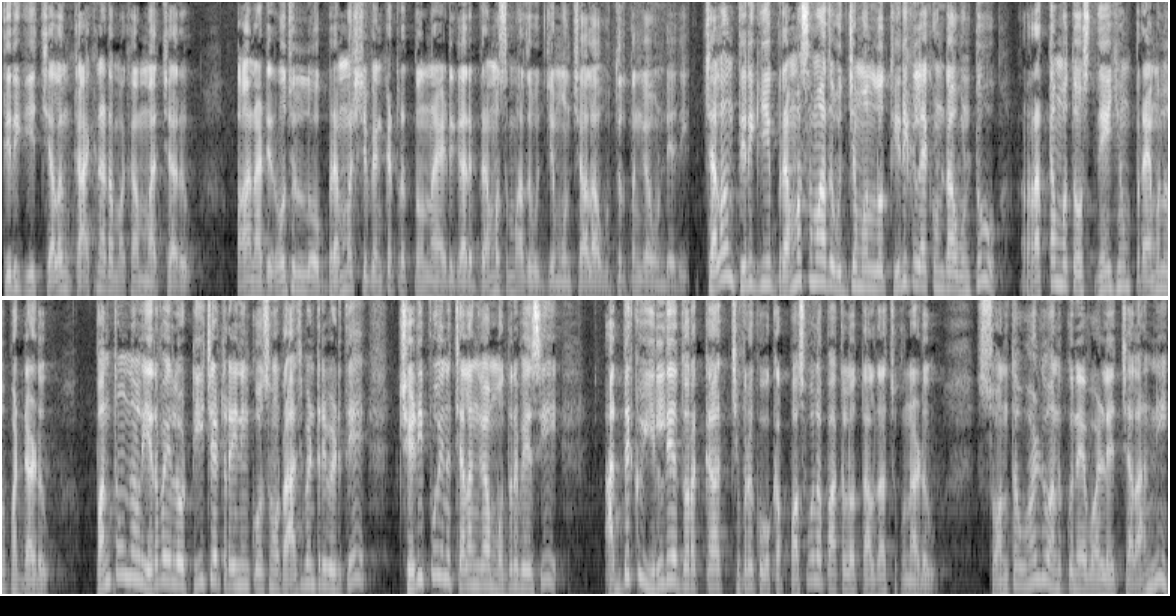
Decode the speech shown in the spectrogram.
తిరిగి చలం కాకినాడ మకాం మార్చారు. ఆనాటి రోజుల్లో బ్రహ్మర్షి వెంకటరత్నం నాయుడు గారి బ్రహ్మ సమాజ ఉద్యమం చాలా ఉధృతంగా ఉండేది. చలం తిరిగి బ్రహ్మ సమాజ ఉద్యమంలో తీరిక లేకుండా ఉంటూ రత్తమ్మతో స్నేహం ప్రేమలో పడ్డాడు. పంతొమ్మిది వందల ఇరవైలో టీచర్ ట్రైనింగ్ కోసం రాజమండ్రి వెడితే చెడిపోయిన చలంగా ముద్ర వేసి అద్దెకు ఇల్లే దొరక్క చివరకు ఒక పశువుల పాకలో తలదాచుకున్నాడు. సొంత వాళ్ళు అనుకునే వాళ్ళే చలాన్ని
